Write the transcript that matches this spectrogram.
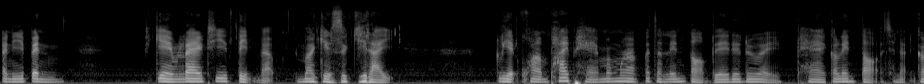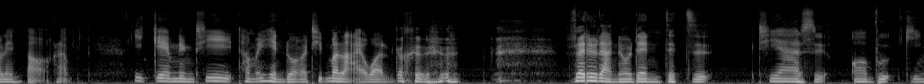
อันนี้เป็นเกมแรกที่ติดแบบมาเกซึกิไรเกลียดความพ่ายแพ้มากๆ ก็จะเล่นต่อไปเรื่อยๆ แพ้ก็เล่นต่อชนะก็เล่นต่อครับ อีกเกมหนึ่งที่ทำให้เห็นดวงอาทิตย์มาหลายวันก็คือเซรุดาโนเดนเจตเทียซึออบุกิง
